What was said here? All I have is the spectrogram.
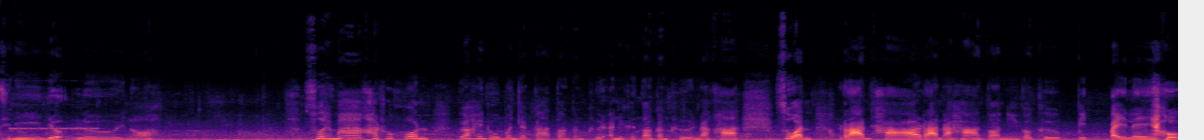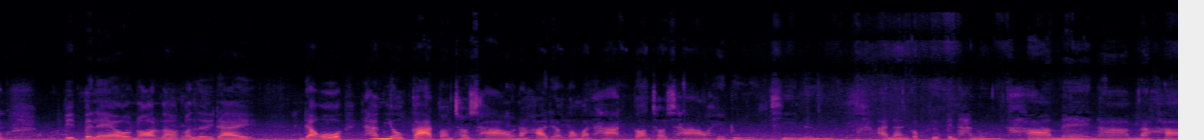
ที่นี่เยอะเลยเนาะ สวยมากค่ะทุกคนเพื่อให้ดูบรรยากาศตอนกลางคืน อันนี้คือตอนกลางคืนนะคะ ส่วนร้านค้าร้านอาหารตอนนี้ก็คือปิดไปแล้วปิดไปแล้วเนาะเราก็เลยได้ เดี๋ยวถ้ามีโอกาสตอนเช้าๆนะคะ เดี๋ยวต้องมาถ่ายตอนเช้าๆให้ดูอีกทีหนึ่งอันนั้นก็คือเป็นถนนข้ามแม่น้ำนะคะ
